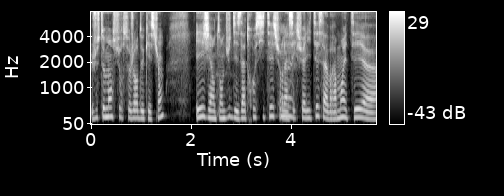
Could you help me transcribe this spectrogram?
justement sur ce genre de questions. Et j'ai entendu des atrocités sur la sexualité. Ça a vraiment été. Euh,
